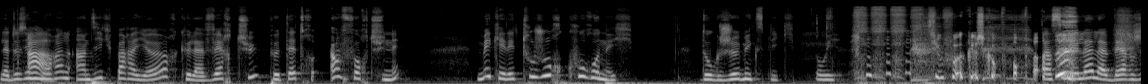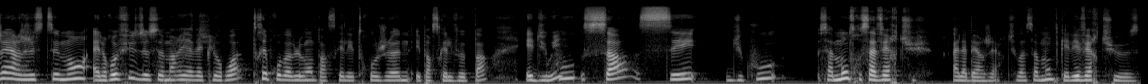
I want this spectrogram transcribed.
la deuxième Ah. morale indique par ailleurs que la vertu peut être infortunée, mais qu'elle est toujours couronnée. Donc je m'explique. Oui. tu vois que je comprends pas. Parce que là, la bergère, justement, elle refuse de se marier avec le roi, très probablement parce qu'elle est trop jeune et parce qu'elle veut pas. Et du Oui. coup, ça, c'est du coup, ça montre sa vertu à la bergère. Tu vois, ça montre qu'elle est vertueuse.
